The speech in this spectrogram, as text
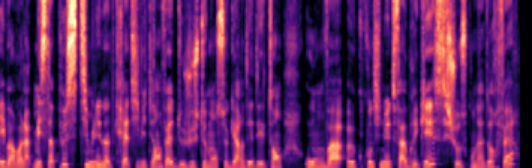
et ben voilà, mais ça peut stimuler notre créativité en fait de justement se garder des temps où on va euh, continuer de fabriquer ces choses qu'on adore faire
